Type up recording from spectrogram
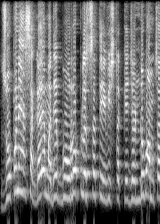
जो पण या सगळ्यामध्ये बोरो प्लसचा तेवीस टक्के झंडूबामचा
